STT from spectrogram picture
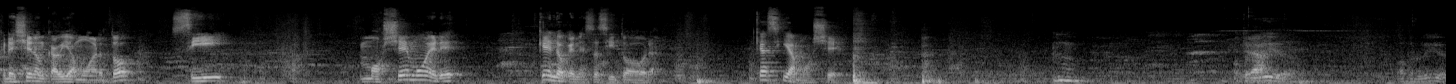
creyeron que había muerto. Si Moshe muere, ¿qué es lo que necesito ahora? ¿Qué hacía Moshe? Otro líder. Otro líder.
